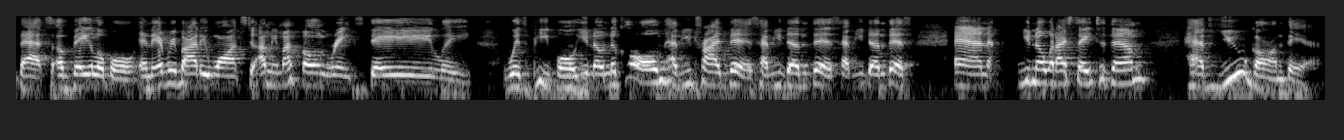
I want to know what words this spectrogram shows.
that's available and everybody wants to i mean my phone rings daily with people you know nicole have you tried this? Have you done this? Have you done this? And you know what i say to them? Have you gone there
